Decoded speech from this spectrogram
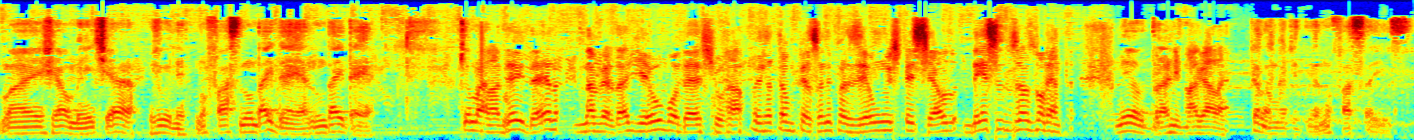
Mas realmente é. Júlia, não faça, não dá ideia, não dá ideia. Que mais? Ela deu ideia, na, na verdade, eu, o Modesto e o Rafa já estamos pensando em fazer um especial desse dos anos 90. Meu Deus. Pra animar a galera. Pelo amor de Deus, não faça isso.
